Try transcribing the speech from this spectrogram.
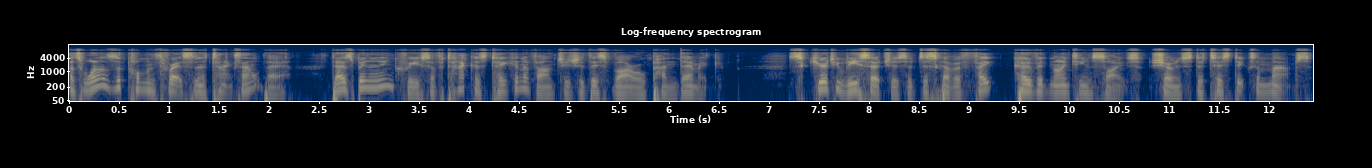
As well as the common threats and attacks out there, there has been an increase of attackers taking advantage of this viral pandemic. Security researchers have discovered fake COVID-19 sites showing statistics and maps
